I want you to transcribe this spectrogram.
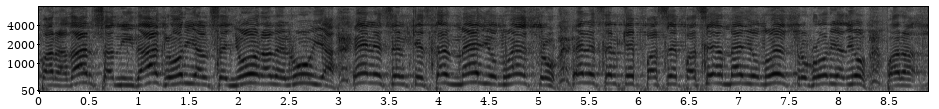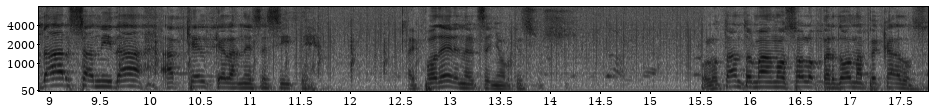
para dar sanidad, gloria al Señor, aleluya. Él es el que está en medio nuestro. Él es el que pase, pase sea medio nuestro, gloria a Dios, para dar sanidad a aquel que la necesite. Hay poder en el Señor Jesús. Por lo tanto, hermano, no solo perdona pecados,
